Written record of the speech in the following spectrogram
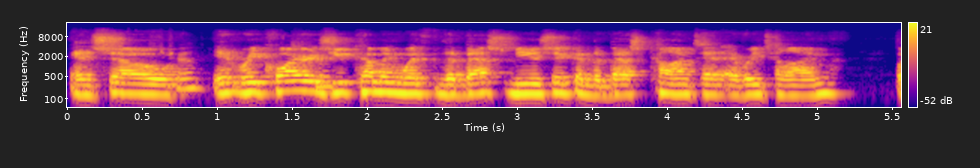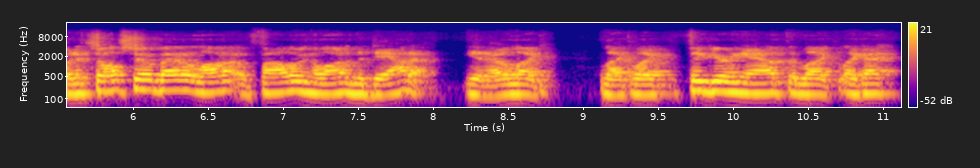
And so it requires you coming with the best music and the best content every time. But it's also about a lot of following a lot of the data, you know, like like like figuring out that like like I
